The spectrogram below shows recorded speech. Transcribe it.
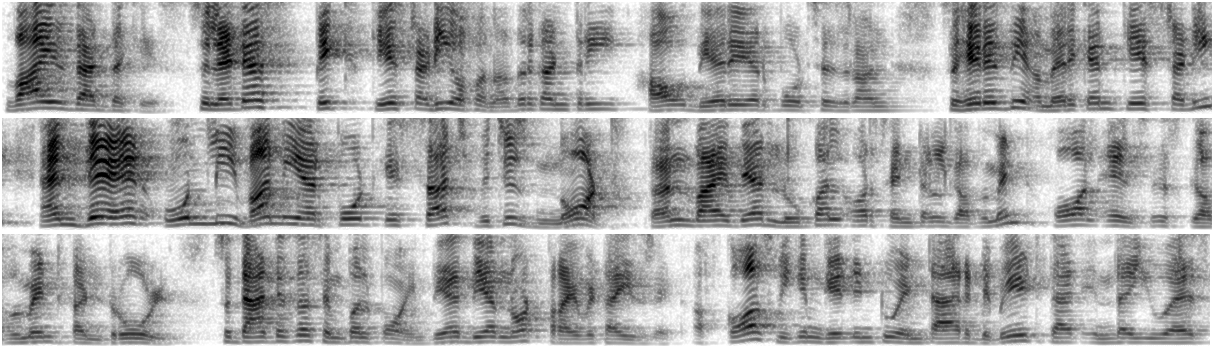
Why is that the case? So, let us pick case study of another country, how their airports is run. So, here is the American case study, and there only one airport is such which is not run by their local or central government. All else is government controlled. So that is a simple point. They are, they are not privatized it. Of course, we can get into entire debate that in the US,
